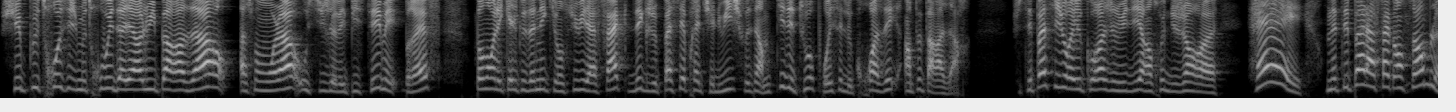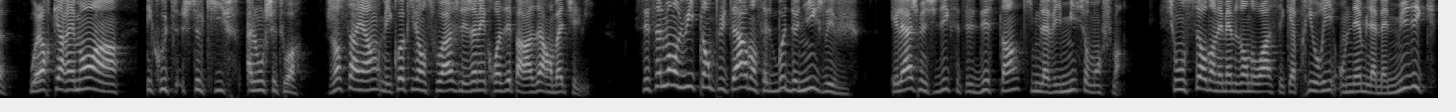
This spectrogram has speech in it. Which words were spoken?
je sais plus trop si je me trouvais derrière lui par hasard, à ce moment-là, ou si je l'avais pisté, mais bref, pendant les quelques années qui ont suivi la fac, dès que je passais près de chez lui, je faisais un petit détour pour essayer de le croiser un peu par hasard. Je sais pas si j'aurais eu le courage de lui dire un truc du genre euh, Hey, on n'était pas à la fac ensemble? Ou alors carrément un Écoute, je te kiffe, allons chez toi. J'en sais rien, mais quoi qu'il en soit, je l'ai jamais croisé par hasard en bas de chez lui. C'est seulement huit ans plus tard, dans cette boîte de nuit, que je l'ai vu. Et là, je me suis dit que c'était le destin qui me l'avait mis sur mon chemin. Si on sort dans les mêmes endroits, c'est qu'a priori, on aime la même musique,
